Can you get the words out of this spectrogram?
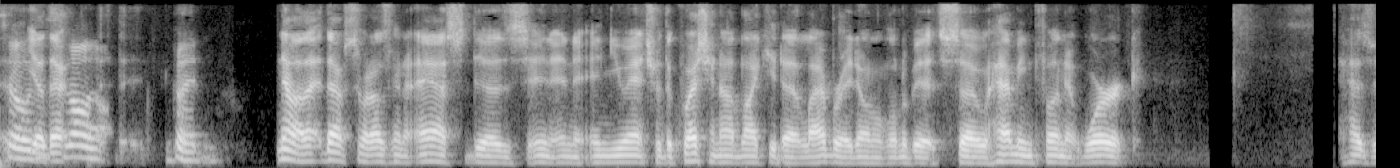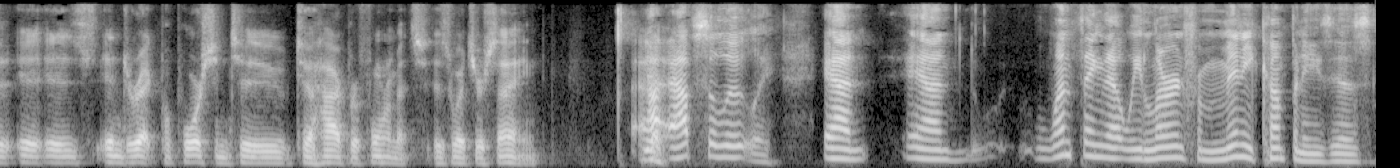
So yeah, that, all, go ahead. No, that, that's what I was going to ask. Does and, and, and you answered the question. I'd like you to elaborate on a little bit. So having fun at work has is in direct proportion to to high performance, is what you're saying. Yeah. absolutely. And and one thing that we learned from many companies is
